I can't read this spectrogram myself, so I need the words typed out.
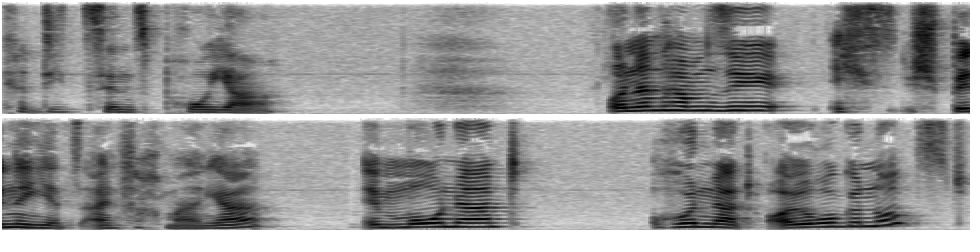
Kreditzins pro Jahr. Und dann haben sie, ich spinne jetzt einfach mal, ja, im Monat 100 Euro genutzt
